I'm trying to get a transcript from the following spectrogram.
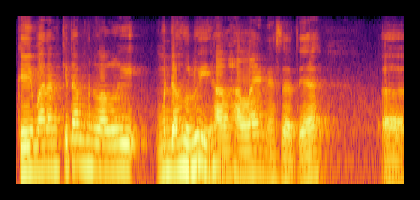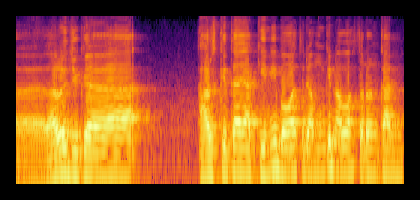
keimanan kita melalui mendahului hal-hal lain ya Ustaz ya. Eh, lalu juga harus kita yakini bahwa tidak mungkin Allah turunkan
